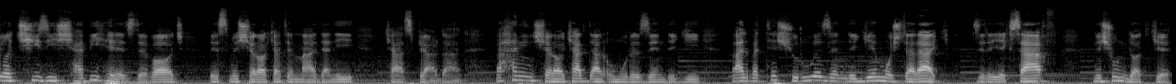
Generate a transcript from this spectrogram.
یا چیزی شبیه ازدواج به اسم شراکت مدنی کسب کردند و همین شراکت در امور زندگی و البته شروع زندگی مشترک زیر یک سقف نشون داد که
